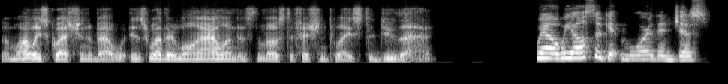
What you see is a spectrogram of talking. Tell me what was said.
Molly's question about is whether Long Island is the most efficient place to do that. Well, we also get more than just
